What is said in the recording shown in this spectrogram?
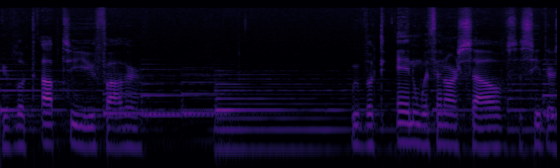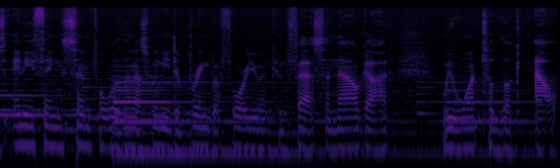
We've looked up to you, Father. We've looked in within ourselves to see if there's anything sinful within us we need to bring before you and confess. And now, God, we want to look out.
